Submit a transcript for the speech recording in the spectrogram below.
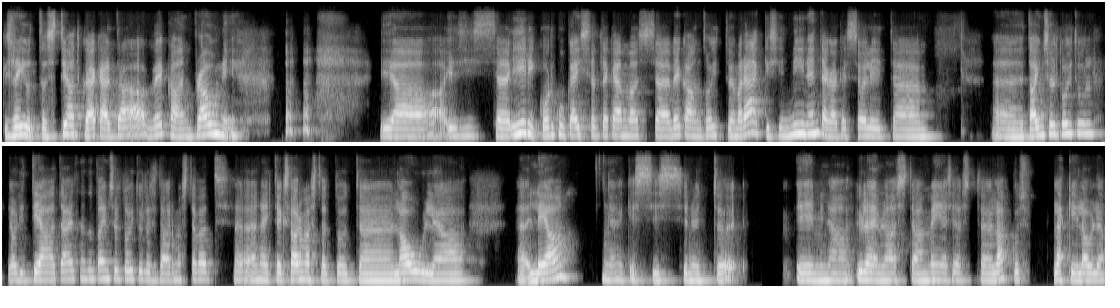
kes leiutas tead kui ägeda vegan brownie ja, ja siis Eerik Orgu käis seal tegemas vegan toitu ja ma rääkisin nii nendega, kes olid äh, Äh, taimsel toidul ja oli teada, et nad on taimsel toidul ja seda armastavad. Äh, näiteks armastatud äh, laulja Lea, kes siis nüüd eelmine, üle-eelmine aasta meie seast lahkus, Blacki laulja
